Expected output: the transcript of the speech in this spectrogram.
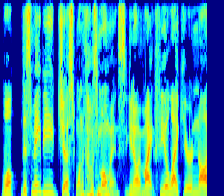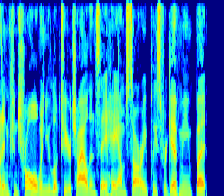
Well, this may be just one of those moments. You know, it might feel like you're not in control when you look to your child and say, Hey, I'm sorry, please forgive me. But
